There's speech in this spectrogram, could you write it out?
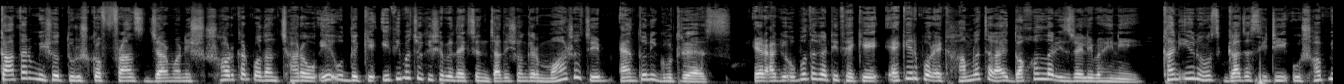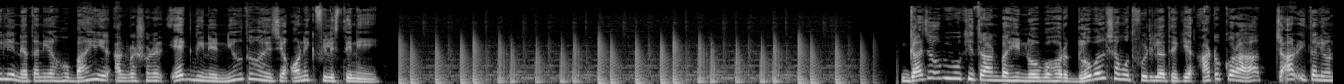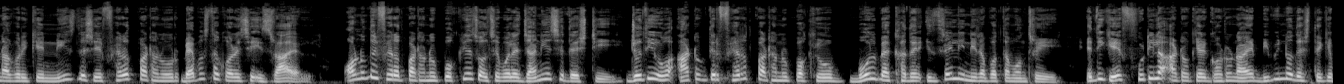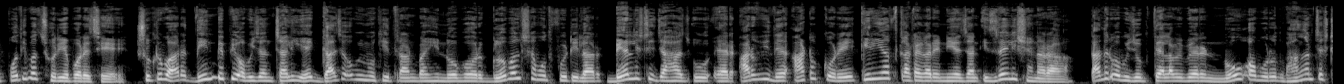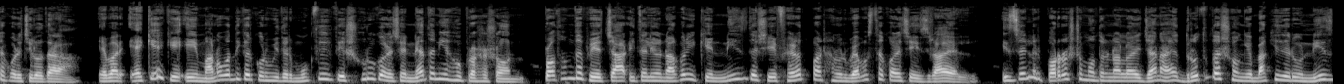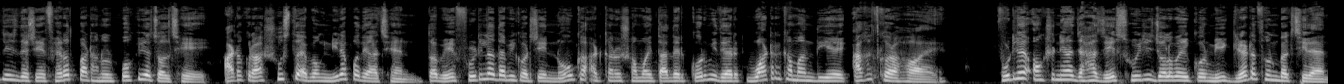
কাতার, মিশর, তুরস্ক, ফ্রান্স, জার্মানি সরকার প্রধান ছাড়াও এই উদ্যোগকে ইতিবাচক হিসেবে দেখছেন জাতিসংঘের মহাসচিব অ্যান্টনি গুতরেস। এর আগে উপত্যকাটি থেকে একের পর এক হামলা চালায় দখলদার ইসরায়েলি বাহিনী। খান ইউনুস, গাজা সিটি ও সব মিলিয়ে নেতানিয়াহু বাহিনীর আগ্রাসনের একদিনে নিহত হয়েছে অনেক ফিলিস্তিনি। গাজা অভিমুখী ত্রাণবাহী নৌবহর গ্লোবাল সামুদ ফুটিলা থেকে আটক করা চার ইতালীয় নাগরিককে নিজ দেশে ফেরত পাঠানোর ব্যবস্থা করেছে ইসরায়েল। অন্যদের ফেরত পাঠানোর প্রক্রিয়া চলছে বলে জানিয়েছে দেশটি। যদিও আটকদের ফেরত পাঠানোর পক্ষেও বোল ব্যাখ্যা দেন ইসরায়েলি নিরাপত্তা মন্ত্রী। এদিকে ফুটিলা আটকের ঘটনায় বিভিন্ন দেশ থেকে প্রতিবাদ ছড়িয়ে পড়েছে। শুক্রবার দিনব্যাপী অভিযান চালিয়ে গাজা অভিমুখী ত্রাণবাহী নৌবহর গ্লোবাল সামুদ ফুটিলার বিয়াল্লিশটি জাহাজ ও এর আরোহীদের আটক করে কিরিয়াত কাটাগারে নিয়ে যান ইসরায়েলি সেনারা। তাদের অভিযোগ তেলাবিবের নৌ অবরোধ ভাঙার চেষ্টা করেছিল তারা। এবার একে একে এই মানবাধিকার কর্মীদের মুক্তি দিতে শুরু করেছে নেতানিয়াহু প্রশাসন। প্রথম ধাপে চার ইতালীয় নাগরিককে নিজ দেশে ফেরত পাঠানোর ব্যবস্থা করেছে ইসরায়েল। ইসরায়েলের পররাষ্ট্র মন্ত্রণালয় জানায়, দ্রুততার সঙ্গে বাকিদেরও নিজ নিজ দেশে ফেরত পাঠানোর প্রক্রিয়া চলছে। আটকরা সুস্থ এবং নিরাপদে আছেন, তবে ফ্রুটিলা দাবি করছে, নৌকা আটকানোর সময় তাদের কর্মীদের ওয়াটার কামান দিয়ে আঘাত করা হয়। ফুটিলায় অংশ নেওয়া জাহাজে সুইডিশ জলবায়ু কর্মী গ্রেটা থুনবার্গ ছিলেন।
